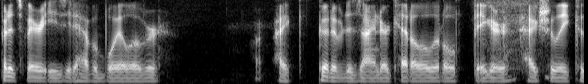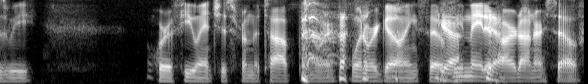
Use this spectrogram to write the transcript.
but it's very easy to have a boil over. I could have designed our kettle a little bigger actually because we were a few inches from the top when we're when we're going. So Yeah, we made it yeah. hard on ourselves.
